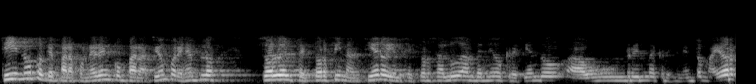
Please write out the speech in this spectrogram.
Sí, no, porque para poner en comparación, por ejemplo, solo el sector financiero y el sector salud han venido creciendo a un ritmo de crecimiento mayor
